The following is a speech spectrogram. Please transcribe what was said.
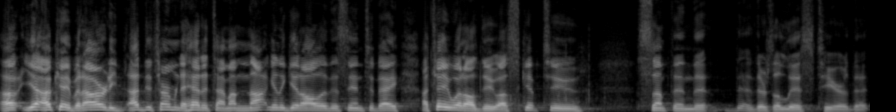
Uh, yeah, okay, but I already I determined ahead of time I'm not going to get all of this in today. I'll tell you what I'll do. I'll skip to something that there's a list here that.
